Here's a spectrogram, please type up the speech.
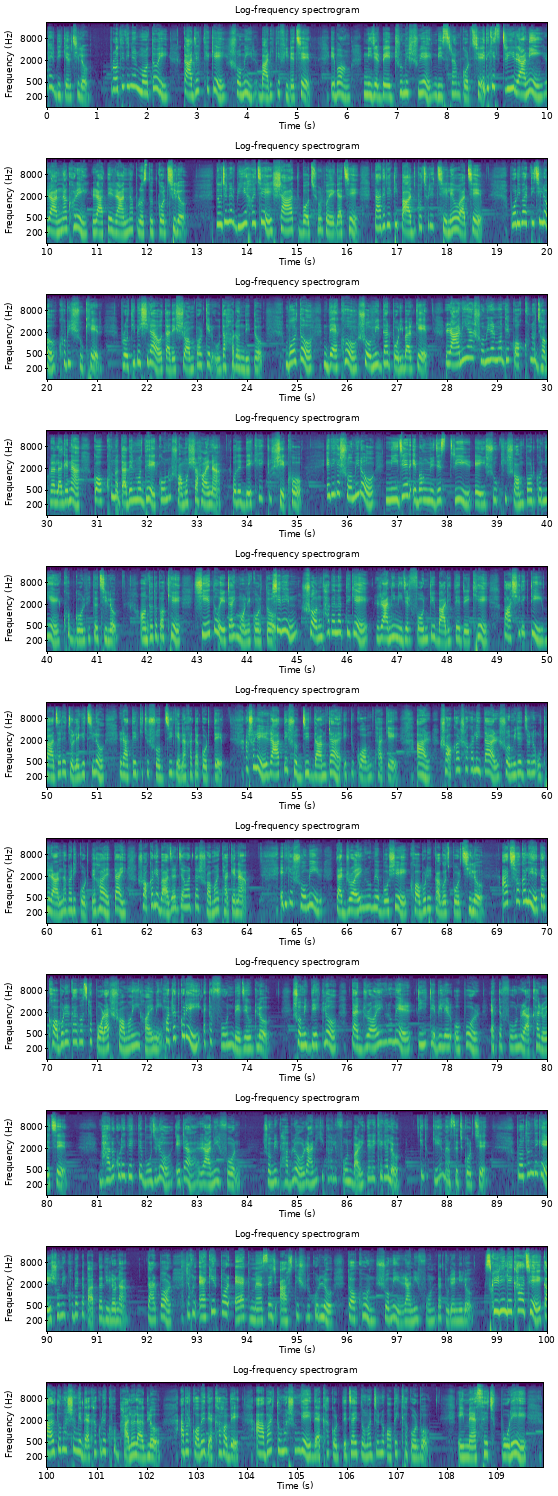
রবিবারের বিকেল ছিল। প্রতিদিনের মতোই কাজের থেকে সমীর বাড়িতে ফিরেছে এবং নিজের বেডরুমে শুয়ে বিশ্রাম করছে। এদিকে স্ত্রী রানী রান্নাঘরে রাতের রান্না প্রস্তুত করছিল। দুজনের বিয়ে হয়েছে সাত বছর হয়ে গেছে। তাদের একটি পাঁচ বছরের ছেলেও আছে। পরিবারটি ছিল খুবই সুখের। প্রতিবেশীরাও তাদের সম্পর্কের উদাহরণ দিত। বলতো, দেখো, সমীরদার পরিবারকে। রানী আর সমীরের মধ্যে কখনো ঝগড়া লাগে না, কখনো তাদের মধ্যে কোনো সমস্যা হয় না। ওদের দেখে একটু শেখো। এদিকে সমীরও নিজের এবং নিজের স্ত্রীর এই সুখী সম্পর্ক নিয়ে খুব গর্বিত ছিল। অন্ততপক্ষে সে তো এটাই মনে করত। সেদিন সন্ধ্যাবেলার দিকে রানী নিজের ফোনটি বাড়িতে রেখে পাশের একটি বাজারে চলে গেছিল রাতের কিছু সবজি কেনাকাটা করতে। আসলে রাতে সবজির দামটা একটু কম থাকে আর সকাল সকালেই তার সমীরের জন্য উঠে রান্নাবাড়ি করতে হয়, তাই সকালে বাজার যাওয়ার তার সময় থাকে না। এদিকে সমীর তার ড্রয়িং রুমে বসে খবরের কাগজ পড়ছিল। আজ সকালে তার খবরের কাগজটা পড়ার সময়ই হয়নি। হঠাৎ করেই একটা ফোন বেজে উঠল। সমীর দেখল তার ড্রয়িং রুমের টি টেবিলের ওপর একটা ফোন রাখা রয়েছে। ভালো করে দেখতে বুঝলো এটা রানীর ফোন। সমীর ভাবলো, রানী কি তাহলে ফোন বাড়িতে রেখে গেল? কিন্তু কে মেসেজ করছে? প্রথম দিকে সমীর খুব একটা পাত্তা দিল না। তারপর যখন একের পর এক মেসেজ আসতে শুরু করল, তখন সমীর রানীর ফোনটা তুলে নিল। স্ক্রিনে লেখা আছে, কাল তোমার সঙ্গে দেখা করে খুব ভালো লাগল। আবার কবে দেখা হবে? আবার তোমার সঙ্গে দেখা করতে চাই, তোমার জন্য অপেক্ষা করব। এই মেসেজ পড়ে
